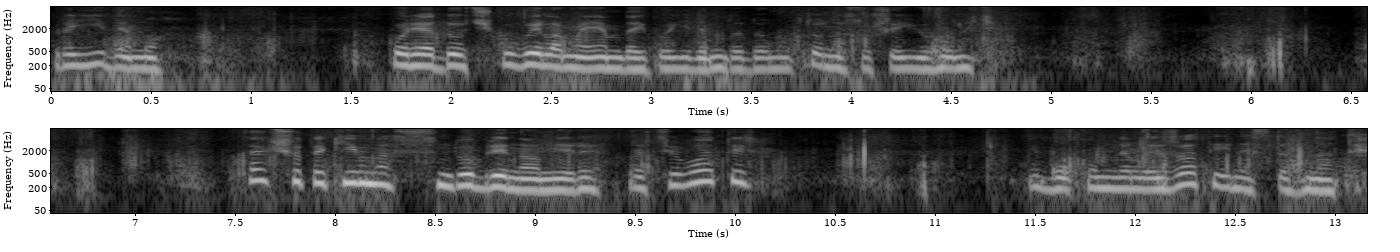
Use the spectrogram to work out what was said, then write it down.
Приїдемо, по рядочку виламаємо, да й поїдемо додому. Хто нас у шию гонить? Так що такі в нас добрі наміри працювати і боком не лежати і не стогнати.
